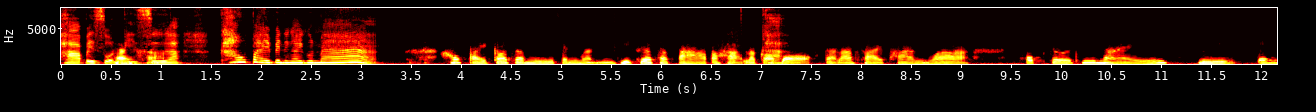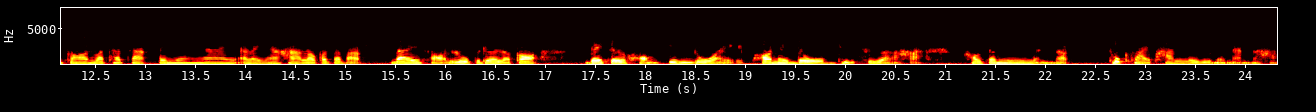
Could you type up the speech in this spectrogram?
พาไปสวนใช่ผีค่ะเสื้อ เข้าไปเป็นยังไงคุณแม่เข้าไปก็จะมีเป็นเหมือนผีเสื้อสตาร์ปะค่ะ แล้วก็ค่ะบอกแต่ละสายพันธุ์ว่า พบเจอที่ไหนมี วงจรวัฏจักรเป็นยังไงอะไรเงี้ยค่ะ เราก็จะแบบได้สอนรูปไปด้วย แล้วก็ได้เจอของจริงด้วย เพราะในโดมผีเสื้อค่ะ เขาจะมีเหมือนแบบทุกสายพันธุ์เลยอยู่ในนั้นนะคะ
